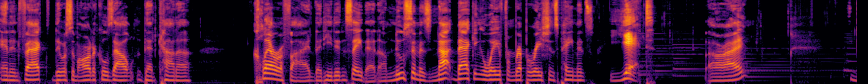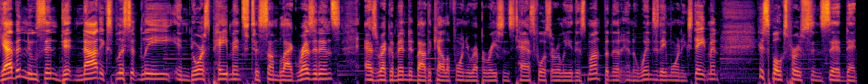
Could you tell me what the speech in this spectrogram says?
And in fact, there were some articles out that kind of clarified that he didn't say that. Um, Newsom is not backing away from reparations payments yet. All right. Gavin Newsom did not explicitly endorse payments to some black residents as recommended by the California Reparations Task Force earlier this month, but in a Wednesday morning statement, his spokesperson said that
